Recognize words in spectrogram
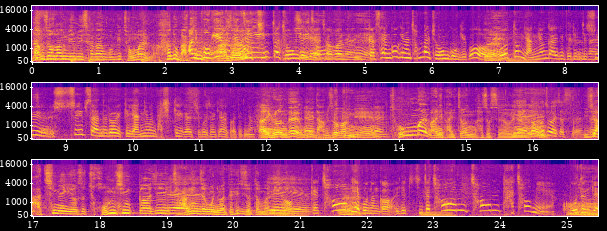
남서방님이 사간 고기 정말 하도 막힌 아니 보기에도 맞아요? 굉장히 진짜 좋은 좋은 저거는. 거. 네. 그러니까 생고기는 정말 좋은 고기고 네. 보통 양념갈비들이 이제 맞아요. 수입, 수입산으로 이렇게 양념을 맛있게 해가지고 저기 하거든요. 아니 그런데 우리 네. 남서방님 정말 많이 발전하셨어요. 예, 왜냐면 너무 좋아졌어요. 이제 아침에 이어서 점심까지 예. 장인 장모님한테 해주셨단 예, 말이죠. 예. 그러니까 처음 네. 해보는 거 이게 진짜 처음 처음 다 처음이에요. 모든 게.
